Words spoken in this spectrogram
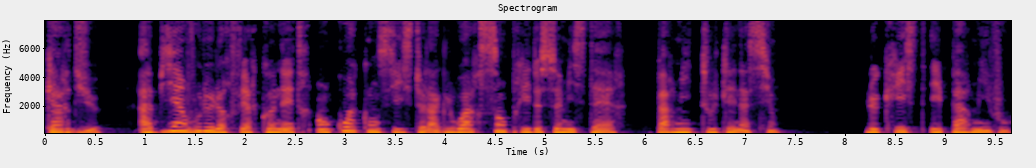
Car Dieu a bien voulu leur faire connaître en quoi consiste la gloire sans prix de ce mystère parmi toutes les nations. Le Christ est parmi vous,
